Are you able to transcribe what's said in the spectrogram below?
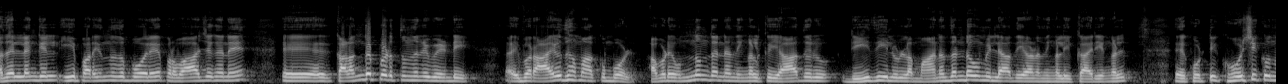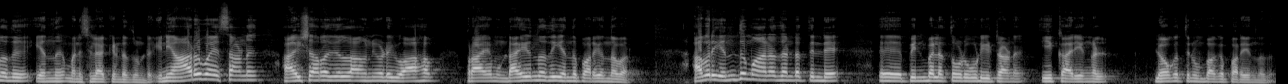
അതല്ലെങ്കിൽ ഈ പറയുന്നത് പോലെ പ്രവാചകനെ കളങ്കപ്പെടുത്തുന്നതിന് വേണ്ടി ഇവർ ആയുധമാക്കുമ്പോൾ അവിടെ ഒന്നും തന്നെ നിങ്ങൾക്ക് യാതൊരു രീതിയിലുള്ള മാനദണ്ഡവുമില്ലാതെയാണ് നിങ്ങൾ ഈ കാര്യങ്ങൾ കൊട്ടിഘോഷിക്കുന്നത് എന്ന് മനസ്സിലാക്കേണ്ടതുണ്ട്. ഇനി ആറ് വയസ്സാണ് ആയിഷ റജിള്ളാഹുനിയുടെ വിവാഹ പ്രായം ഉണ്ടായിരുന്നത് എന്ന് പറയുന്നവർ അവർ എന്ത് മാനദണ്ഡത്തിന്റെ പിൻബലത്തോടു കൂടിയിട്ടാണ് ഈ കാര്യങ്ങൾ ലോകത്തിനു മുമ്പാകെ പറയുന്നത്?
